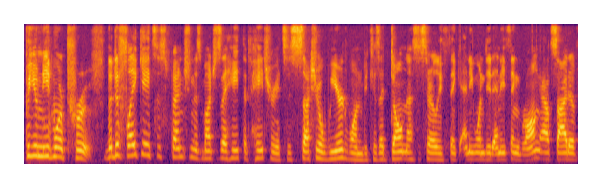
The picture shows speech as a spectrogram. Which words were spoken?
But you need more proof. The Deflategate suspension, as much as I hate the Patriots, is such a weird one because I don't necessarily think anyone did anything wrong outside of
